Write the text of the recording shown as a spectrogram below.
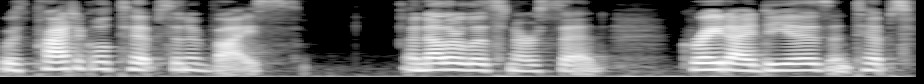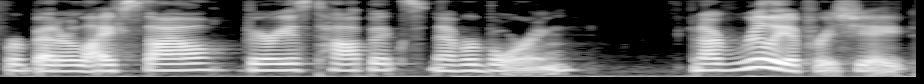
with practical tips and advice. Another listener said, Great ideas and tips for better lifestyle, various topics, never boring. And I really appreciate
